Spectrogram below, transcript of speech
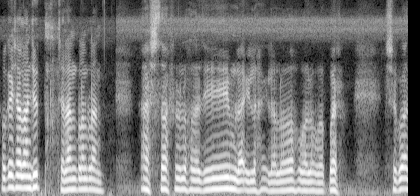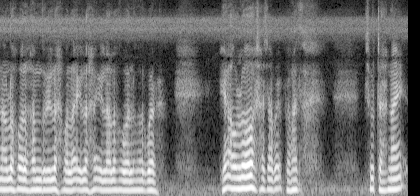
Oke saya lanjut jalan pelan-pelan. Astagfirullahaladzim la ilaha illallah wallahu akbar. Subhanallah walhamdulillah wala ilaha illallah wallahu akbar. Ya Allah saya capek banget. Sudah naik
